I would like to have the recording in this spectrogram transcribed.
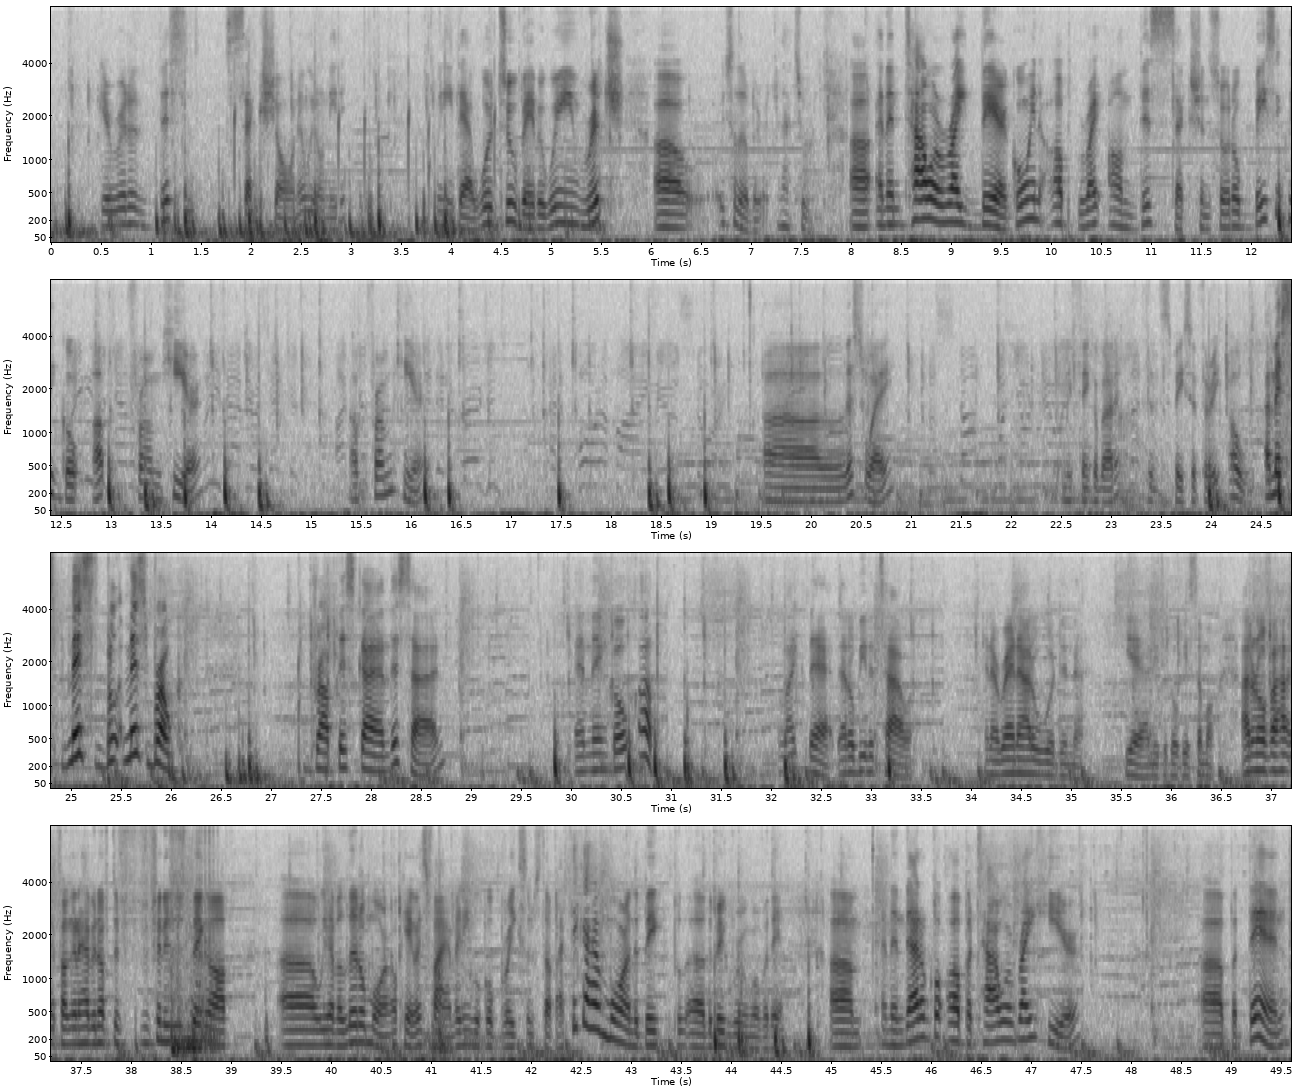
Get rid of this section. And we don't need it. We need that wood too, baby. We ain't rich. Uh, it's a little bit rich, not too rich. Uh, and then tower right there, going up right on this section. So it'll basically go up from here. Up from here. Uh, this way. Let me think about it. The space of three. Oh, I miss, miss, miss broke. Drop this guy on this side, and then go up like that. That'll be the tower. And I ran out of wood, didn't I? Yeah, I need to go get some more. I don't know if, I if I'm gonna have enough to finish this thing off. Uh, we have a little more. Okay, that's fine. Think we'll go break some stuff. I think I have more in the big, uh, the big room over there. Um, and then that'll go up a tower right here. Uh, but then,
